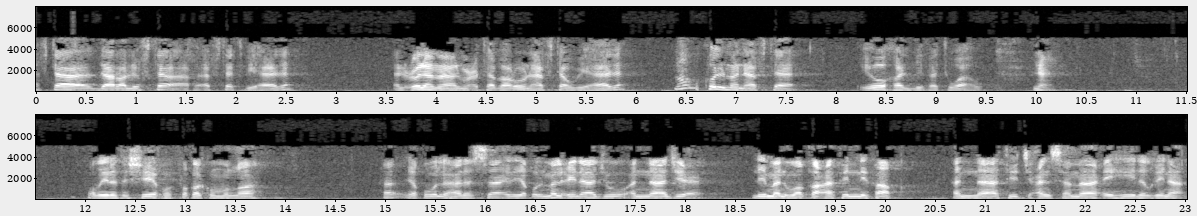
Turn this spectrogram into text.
أفتى دار الإفتاء أفتت بهذا؟ العلماء المعتبرون أفتوا بهذا؟ ما هو كل من أفتى يؤخذ بفتواه. نعم. فضيلة الشيخ وفقكم الله. يقول هذا السائل يقول ما العلاج الناجع لمن وقع في النفاق الناتج عن سماعه للغناء؟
